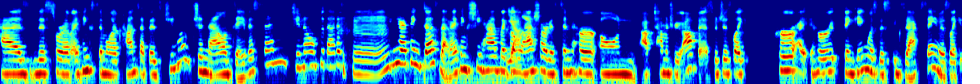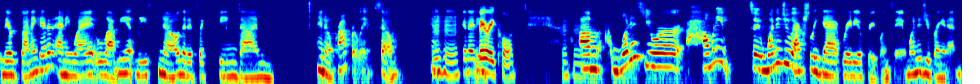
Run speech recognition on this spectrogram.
has this sort of I think similar concept is do you know Janelle Davison? Do you know who that is? Mm-hmm. I think does that. I think she has like yeah. a lash artist in her own optometry office, which is like her her thinking was this exact same as like they're gonna get it anyway. Let me at least know that it's like being done you know properly. So yeah, mm-hmm. very cool. Mm-hmm. um what is your how many so when did you actually get radio frequency when did you bring it in?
